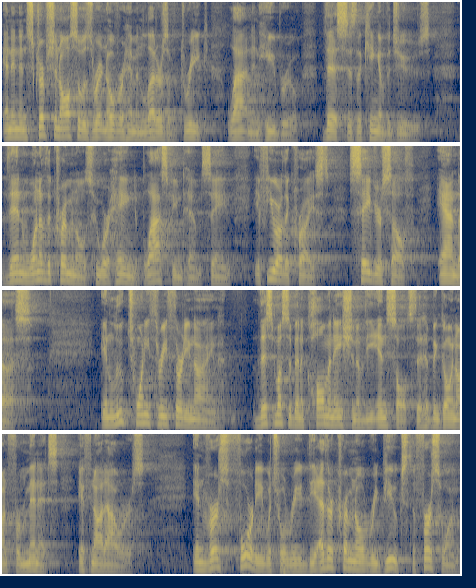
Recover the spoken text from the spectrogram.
And an inscription also was written over him in letters of Greek, Latin, and Hebrew This is the king of the Jews. Then one of the criminals who were hanged blasphemed him, saying, If you are the Christ, save yourself and us. In Luke 23 39, this must have been a culmination of the insults that had been going on for minutes, if not hours. In verse 40, which we'll read, the other criminal rebukes the first one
